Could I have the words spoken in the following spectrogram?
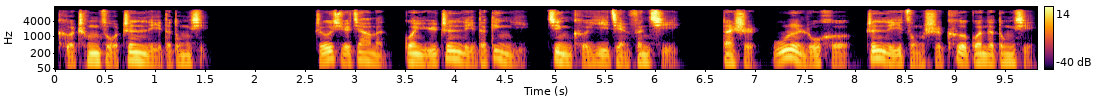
可称作真理的东西。哲学家们关于真理的定义尽可意见分歧，但是无论如何，真理总是客观的东西。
